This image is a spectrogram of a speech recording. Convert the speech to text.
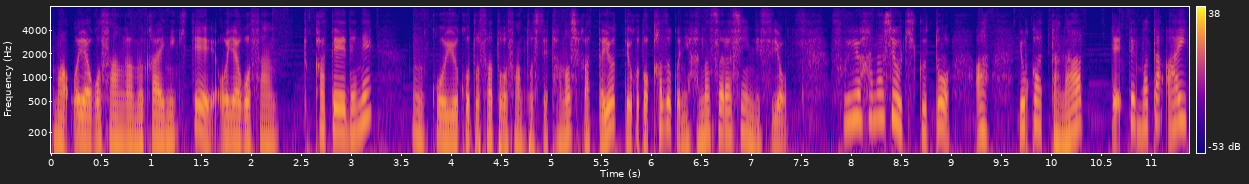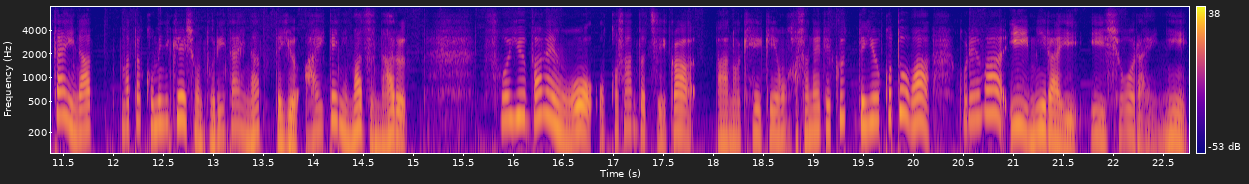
まあ、親御さんが迎えに来て、親御さん、家庭でね、うん、こういうこと佐藤さんとして楽しかったよっていうことを家族に話すらしいんですよ。そういう話を聞くと、あ、よかったなって、で、また会いたいな、またコミュニケーション取りたいなっていう相手にまずなる。そういう場面をお子さんたちがあの経験を重ねていくっていうことは、これはいい未来、いい将来に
